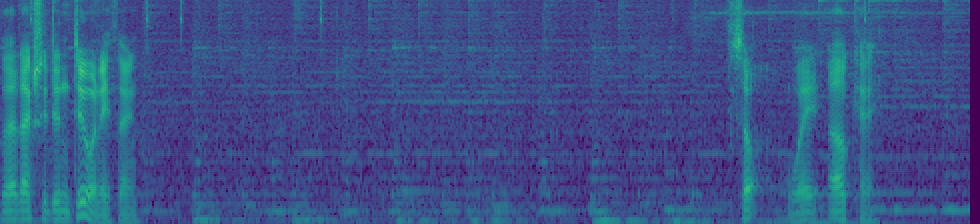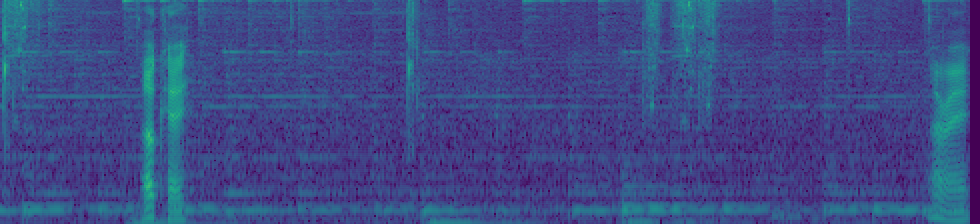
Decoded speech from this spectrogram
That actually didn't do anything. So, wait, okay. Okay. Alright.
